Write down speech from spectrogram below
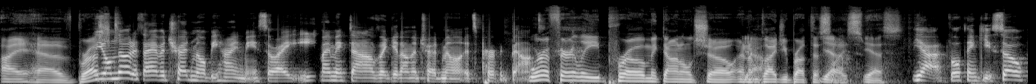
I have brushed. You'll notice I have a treadmill behind me, so I eat my McDonald's. I get on the treadmill. It's perfect balance. We're a fairly pro McDonald's show, and I'm glad you brought this Yeah. slice. Yes. Yeah, well, thank you. So,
